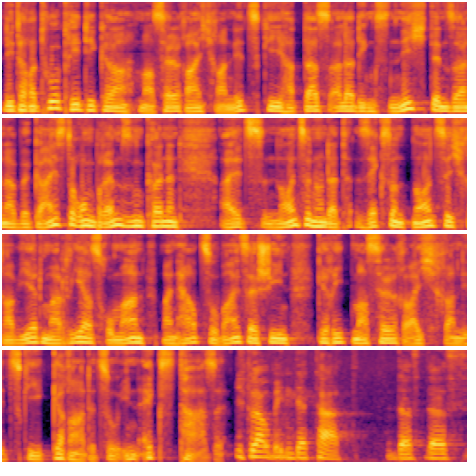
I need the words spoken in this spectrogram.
Literaturkritiker Marcel Reich-Ranitzky hat das allerdings nicht in seiner Begeisterung bremsen können, als 1996 Javier Marias Roman Mein Herz so weiß erschien, geriet Marcel Reich-Ranitzky geradezu in Ekstase. Ich glaube in der Tat, dass das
